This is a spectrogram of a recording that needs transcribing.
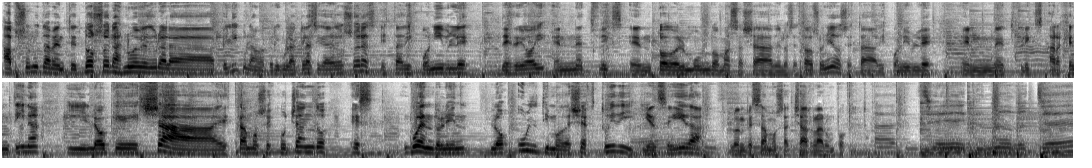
Absolutamente. Dos horas nueve dura la película, una película clásica de dos horas. Está disponible desde hoy en Netflix en todo el mundo, más allá de los Estados Unidos. Está disponible en Netflix Argentina. Y lo que ya estamos escuchando es Gwendolyn, lo último de Jeff Tweedy. Y enseguida lo empezamos a charlar un poquito. I can take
